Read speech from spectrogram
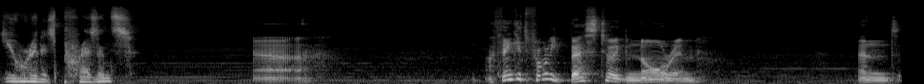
"You were in his presence." uh, I think it's probably best to ignore him. And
